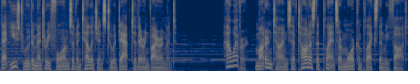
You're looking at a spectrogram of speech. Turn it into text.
that used rudimentary forms of intelligence to adapt to their environment. However, modern times have taught us that plants are more complex than we thought.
